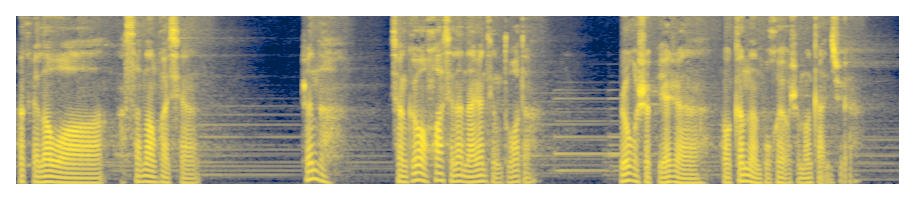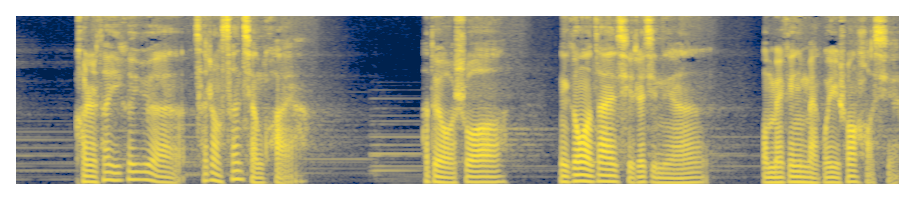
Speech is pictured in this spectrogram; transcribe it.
他给了我三万块钱。真的，想给我花钱的男人挺多的。如果是别人，我根本不会有什么感觉。可是他一个月才挣三千块呀。他对我说：“你跟我在一起这几年，我没给你买过一双好鞋。”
